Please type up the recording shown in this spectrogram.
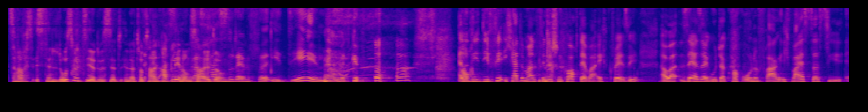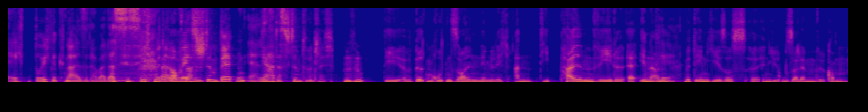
Sag mal, was ist denn los mit dir? Du bist ja in einer totalen Was- Ablehnungshaltung. Was hast du denn für Ideen damit Also die, die, ich hatte mal einen finnischen Koch, der war echt crazy, aber sehr, sehr guter Koch, ohne Frage. Ich weiß, dass die echt durchgeknallt sind, aber dass sie sich mit Ja, auch das irgendwelchen stimmt. Birken ehrlich. Ja, das stimmt wirklich. Mhm. Die äh, Birkenruten sollen nämlich an die Palmwedel erinnern, Okay. mit denen Jesus äh, in Jerusalem willkommen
